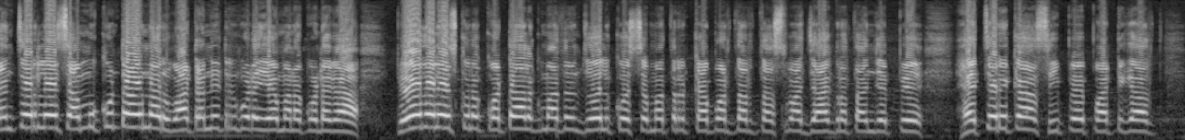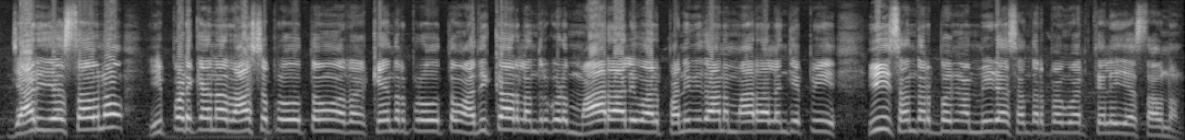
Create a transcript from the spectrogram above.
వెంచర్లు వేసి అమ్ముకుంటా ఉన్నారు? వాటన్నిటిని కూడా ఏమనకుండా పేదలు వేసుకున్న కొట్టాలకు మాత్రం జోలికి వస్తే మాత్రం కాపాడతారు తస్మా జాగ్రత్త అని చెప్పి హెచ్చరిక సిపిఐ పార్టీగా జారీ చేస్తా ఉన్నాం. ఇప్పటికైనా రాష్ట్ర ప్రభుత్వం కేంద్ర ప్రభుత్వం అధికారులందరూ కూడా మారాలి వారి పని విధానం మారాలని చెప్పి ఈ సందర్భంగా మీడియా సందర్భంగా వారికి తెలియజేస్తా ఉన్నాం.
